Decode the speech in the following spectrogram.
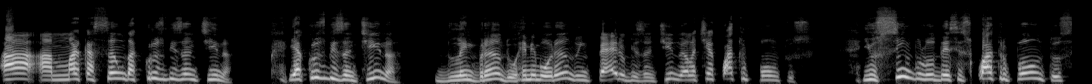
há a marcação da cruz bizantina. E a cruz bizantina, lembrando, rememorando o Império Bizantino, ela tinha quatro pontos. E o símbolo desses quatro pontos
